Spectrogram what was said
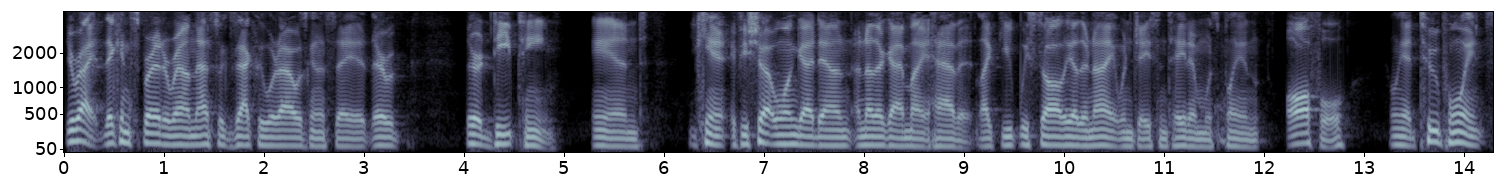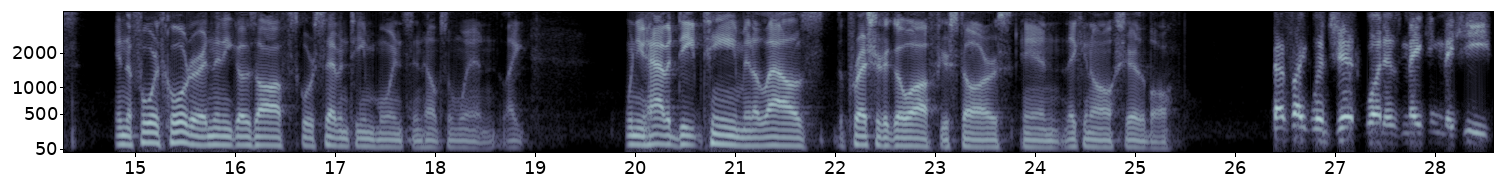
You're right. They can spread it around. That's exactly what I was going to say. They're they're a deep team, and you can't if you shut one guy down, another guy might have it. Like you, we saw the other night when Jayson Tatum was playing awful, only had two points in the fourth quarter, and then he goes off, scores 17 points, and helps them win. Like when you have a deep team, it allows the pressure to go off your stars, and they can all share the ball. That's like legit what is making the Heat,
